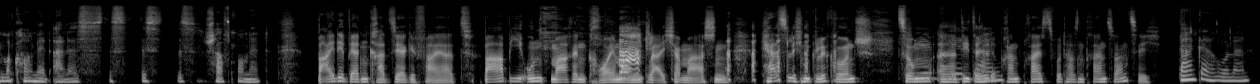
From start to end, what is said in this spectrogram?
man kann nicht alles. Das, das, das schafft man nicht. Beide werden gerade sehr gefeiert. Barbie und Maren Kräumann gleichermaßen. Herzlichen Glückwunsch zum äh, Dieter Hildebrand Preis 2023. Danke, Roland.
